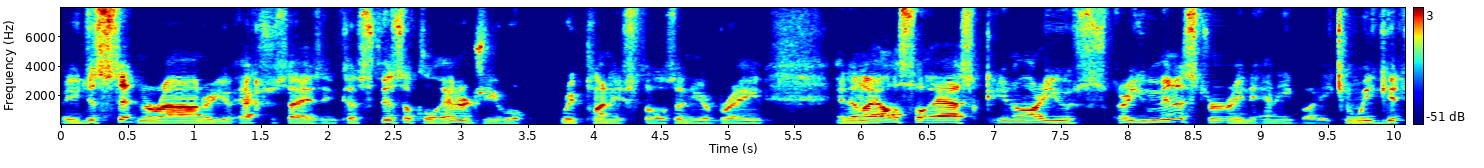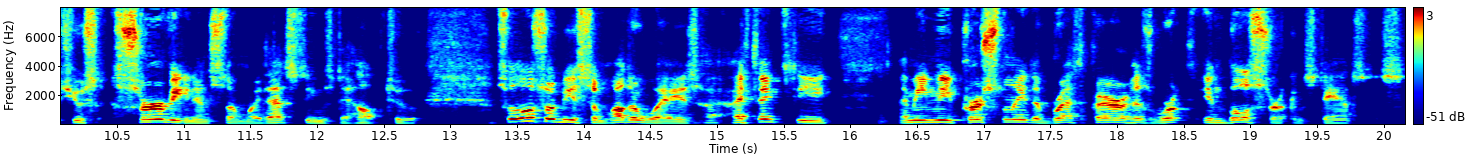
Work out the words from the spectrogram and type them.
are you just sitting around? Or are you exercising? Because physical energy will replenish those in your brain. And then I also ask, you know, are you are you ministering to anybody? Can we get you serving in some way? That seems to help too. So those would be some other ways. I, I think the, I mean, me personally, the breath prayer has worked in both circumstances,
